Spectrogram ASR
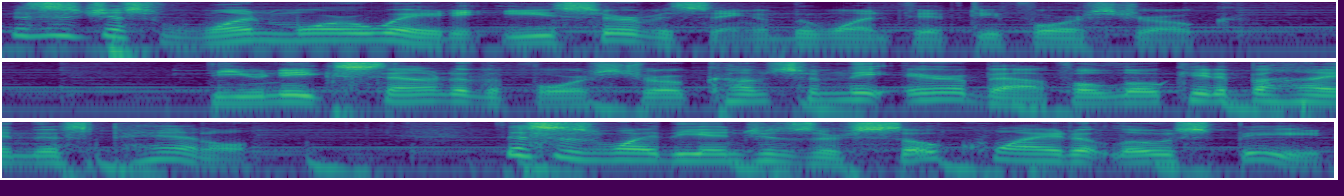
This is just one more way to ease servicing of the 150 four stroke. The unique sound of the four stroke comes from the air baffle located behind this panel, this is why the engines are so quiet at low speed,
